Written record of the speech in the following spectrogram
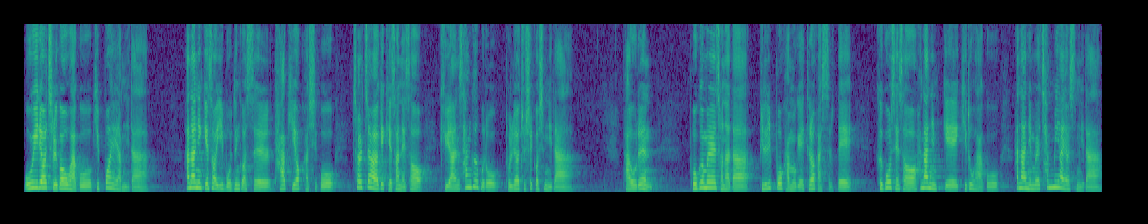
오히려 즐거워하고 기뻐해야 합니다. 하나님께서 이 모든 것을 다 기억하시고 철저하게 계산해서 귀한 상급으로 돌려주실 것입니다. 바울은 복음을 전하다 빌립보 감옥에 들어갔을 때 그곳에서 하나님께 기도하고 하나님을 찬미하였습니다.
